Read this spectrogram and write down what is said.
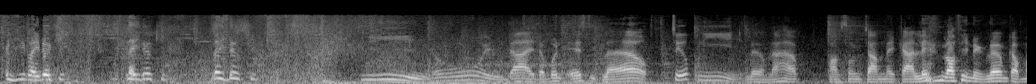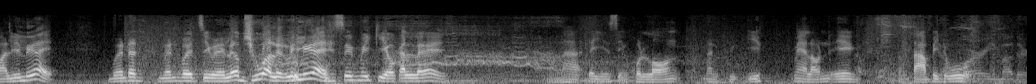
ไอ้ยี่ไรเดอร์คิกไรเดอร์คิกไรเดอร์คิกนี่โอ้ยได้ดับเบิลเอสอีกแล้วจึ๊บนี่เริ่มแล้วครับ ความทรงจำในการเล่นรอบที่หนึ่งเริ่มกลับมาเรื่อยๆ เหมือนเหมือนเวอร์จิลเลยเริ่มชั่วลงเรื่อยๆ ซึ่งไม่เกี่ยวกันเลยเอาละฮะได้ยินเสียงคนร้องนั่นคืออีฟแม่เรานั่นเอง ต้องตามไปดู Don't worry, mother.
